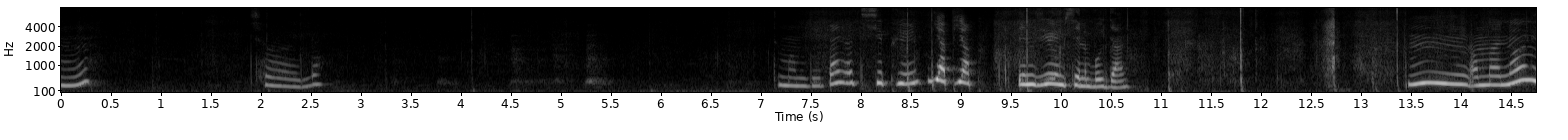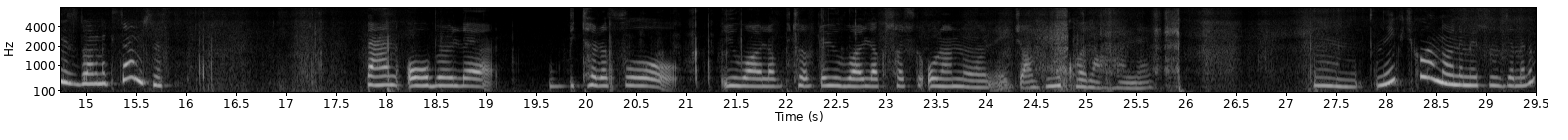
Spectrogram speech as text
Hı. Şöyle. Tamam değil. Ben atış yapıyorum. Yap yap. Ben izliyorum seni buradan. Hmm, onlar ne oynuyoruz? Oynamak ister misiniz? Ben o böyle bir tarafı yuvarlak bir tarafı da yuvarlak saçlı olanla oynayacağım. Büyük olan hani. Hmm. Niye küçük olanla oynamıyorsunuz canlarım?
